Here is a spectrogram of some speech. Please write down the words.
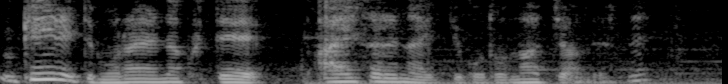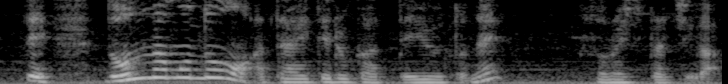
受け入れてもらえなくて愛されないっていうことになっちゃうんですね。でどんなものを与えてるかっていうとねその人たちが。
